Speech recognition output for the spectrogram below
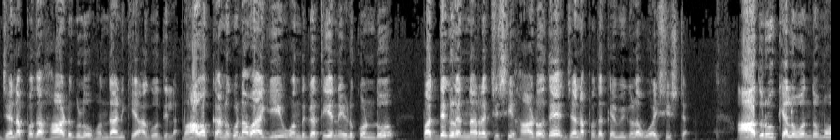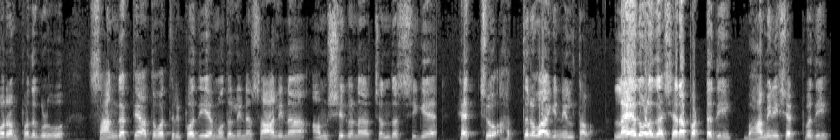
ಜನಪದ ಹಾಡುಗಳು ಹೊಂದಾಣಿಕೆ ಆಗೋದಿಲ್ಲ. ಭಾವಕ್ಕೆ ಅನುಗುಣವಾಗಿ ಒಂದು ಗತಿಯನ್ನು ಹಿಡ್ಕೊಂಡು ಪದ್ಯಗಳನ್ನು ರಚಿಸಿ ಹಾಡೋದೇ ಜನಪದ ಕವಿಗಳ ವೈಶಿಷ್ಟ್ಯ. ಆದರೂ ಕೆಲವೊಂದು ಮೊಹರಂ ಪದಗಳು ಸಾಂಗತ್ಯ ಅಥವಾ ತ್ರಿಪದಿಯ ಮೊದಲಿನ ಸಾಲಿನ ಅಂಶಗಳ ಛಂದಸ್ಸಿಗೆ ಹೆಚ್ಚು ಹತ್ತಿರವಾಗಿ ನಿಲ್ತವ. ಲಯದೊಳಗ ಶರಪಟ್ಟದಿ, ಭಾಮಿನಿ ಷಟ್ಪದಿ,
